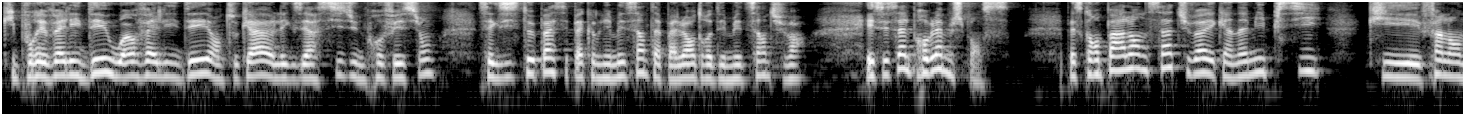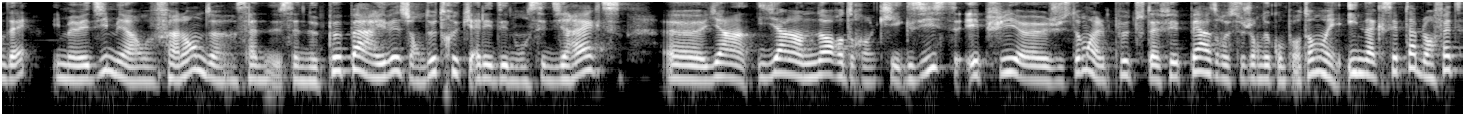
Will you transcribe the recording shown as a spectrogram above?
qui pourrait valider ou invalider en tout cas l'exercice d'une profession. Ça n'existe pas, c'est pas comme les médecins, t'as pas l'ordre des médecins, tu vois. Et c'est ça le problème, je pense. Parce qu'en parlant de ça, tu vois, avec un ami psy qui est finlandais, il m'avait dit, mais en Finlande, ça ne, peut pas arriver ce genre de truc. Elle est dénoncée direct, euh, il y, a un- il y a un ordre qui existe, et puis euh, justement, elle peut tout à fait perdre ce genre de comportement est inacceptable. En fait,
